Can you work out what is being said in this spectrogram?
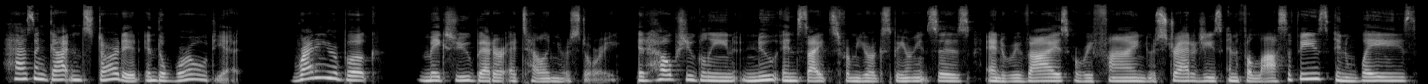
hasn't gotten started in the world yet. Writing your book makes you better at telling your story. It helps you glean new insights from your experiences and revise or refine your strategies and philosophies in ways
